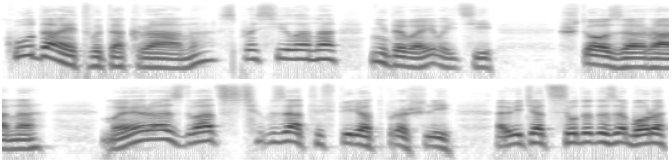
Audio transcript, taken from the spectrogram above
«Куда это вы так рано?» — спросила она, не давая войти. «Что за рано? Мы раз двадцать взад и вперед прошли, а ведь отсюда до забора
